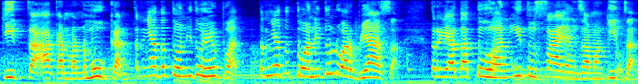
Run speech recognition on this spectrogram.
kita akan menemukan ternyata Tuhan itu hebat. Ternyata Tuhan itu luar biasa. Ternyata Tuhan itu sayang sama kita.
